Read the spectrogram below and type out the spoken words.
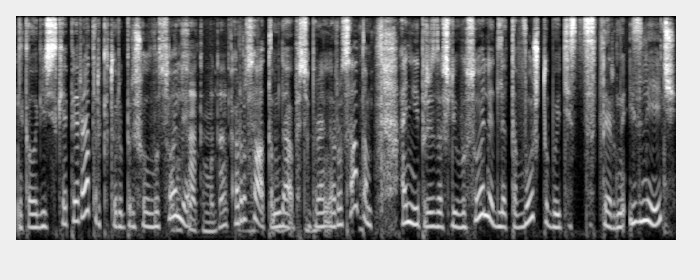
экологический оператор, который пришел в Усолье. Росатома, да? Русатом, да, все правильно, Русатом. Они произошли в Усолье для того, чтобы эти цистерны извлечь,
